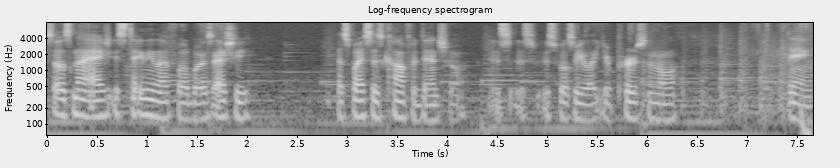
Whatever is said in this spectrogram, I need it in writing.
So it's not actually, it's technically not full, but it's actually, that's why it says confidential. It's, it's, it's supposed to be like your personal thing.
